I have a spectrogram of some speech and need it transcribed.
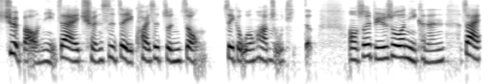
确保你在诠释这一块是尊重这个文化主体的。嗯哦，所以比如说，你可能在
